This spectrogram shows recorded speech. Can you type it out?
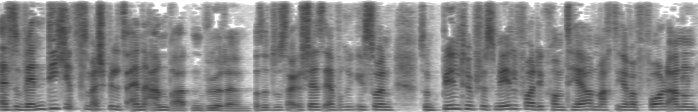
Also wenn dich jetzt zum Beispiel jetzt eine anbraten würde, also du sagst, stellst einfach wirklich so ein, so ein bildhübsches Mädel vor, die kommt her und macht dich aber voll an und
